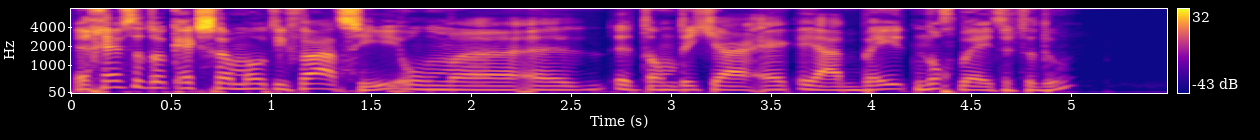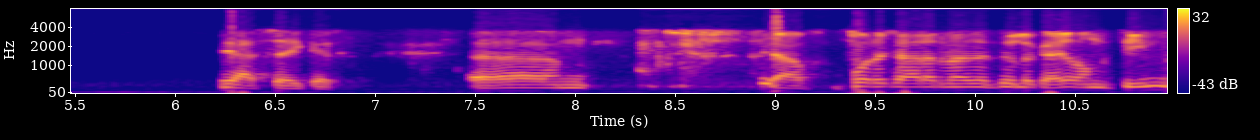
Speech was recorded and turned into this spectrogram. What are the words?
En geeft het ook extra motivatie om het dan dit jaar ja, be nog beter te doen? Ja, zeker. Um, ja, vorig jaar hadden we natuurlijk een heel ander team.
